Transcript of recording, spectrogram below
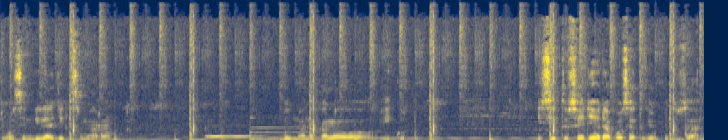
Cuma sendiri aja ke Semarang. Bagaimana kalau ikut? Di situ saya dihadapkan satu keputusan.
